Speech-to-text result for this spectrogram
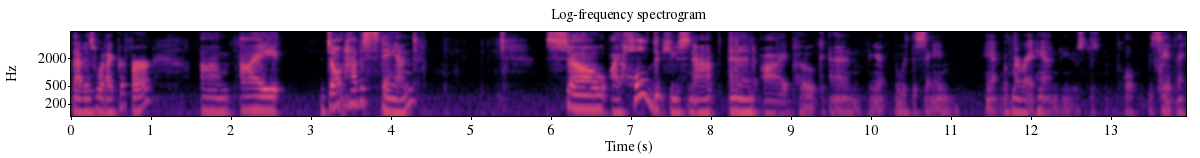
that is what I prefer. Um, I don't have a stand, so I hold the Q-snap and I poke and you know, with the same hand, with my right hand, you just, just pull the same thing.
